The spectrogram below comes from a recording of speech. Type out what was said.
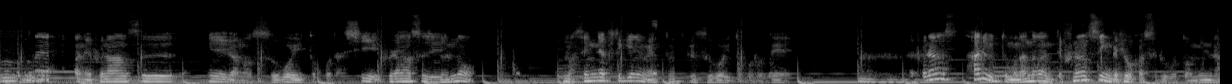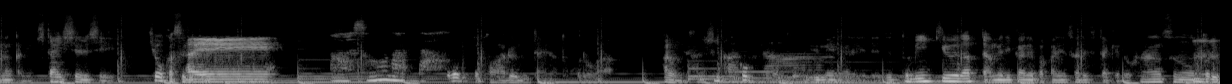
んうんこれやっぱね、フランス映画のすごいとこだし、フランス人の、まあ、戦略的にもやってますけど、すごいところで、フランス、ハリウッドもなんだかんだ言ってフランス人が評価することをみんななんかね、期待してるし、評価するとえああ、そうなんだコ。ロッと変わるみたいなところがあるんですね。ヒッチコックがそう有名な例で、ずっと B 級だってアメリカでバカにされてたけど、フランスのー、トリ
